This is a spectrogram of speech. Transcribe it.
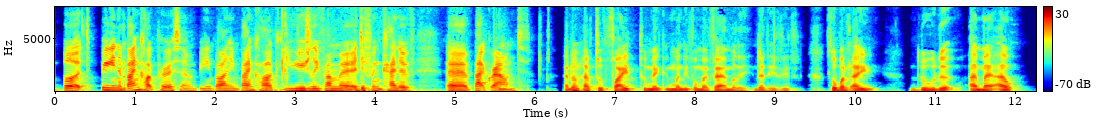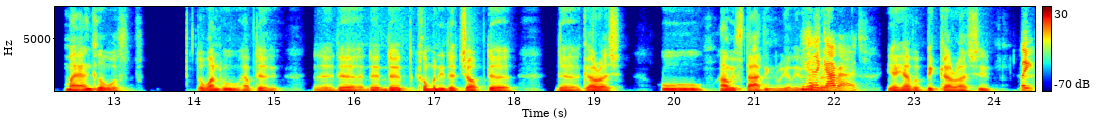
But being a Bangkok person, being born in Bangkok, you're usually from a, a different kind of uh, background. I don't have to fight to make money for my family. That is it. So, but I do the. I my I, my uncle was the one who helped the the the the, the company, the shop, the the garage. Who how it's starting really? You had a garage, Yeah, he have a big garage, he like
